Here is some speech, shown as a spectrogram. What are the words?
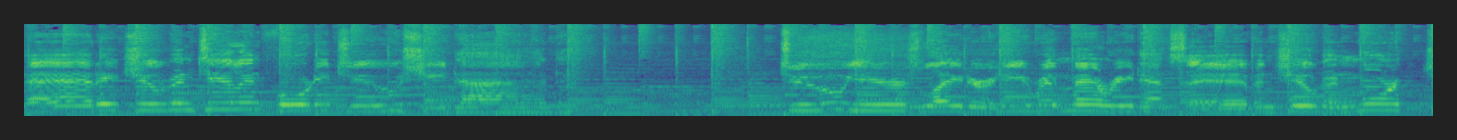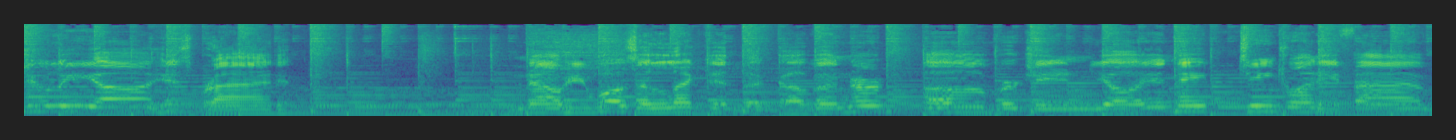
had eight children till in 42 she died. Two years later, he remarried, had seven children more, Julia, his bride. Now he was elected the governor of Virginia in 1825.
